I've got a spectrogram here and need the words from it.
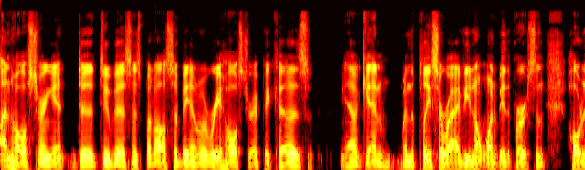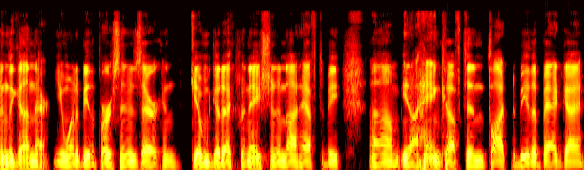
unholstering it to do business, but also being able to reholster it because you know, again, when the police arrive, you don't want to be the person holding the gun there. You want to be the person who's there, can give them a good explanation and not have to be, um, you know, handcuffed and thought to be the bad guy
